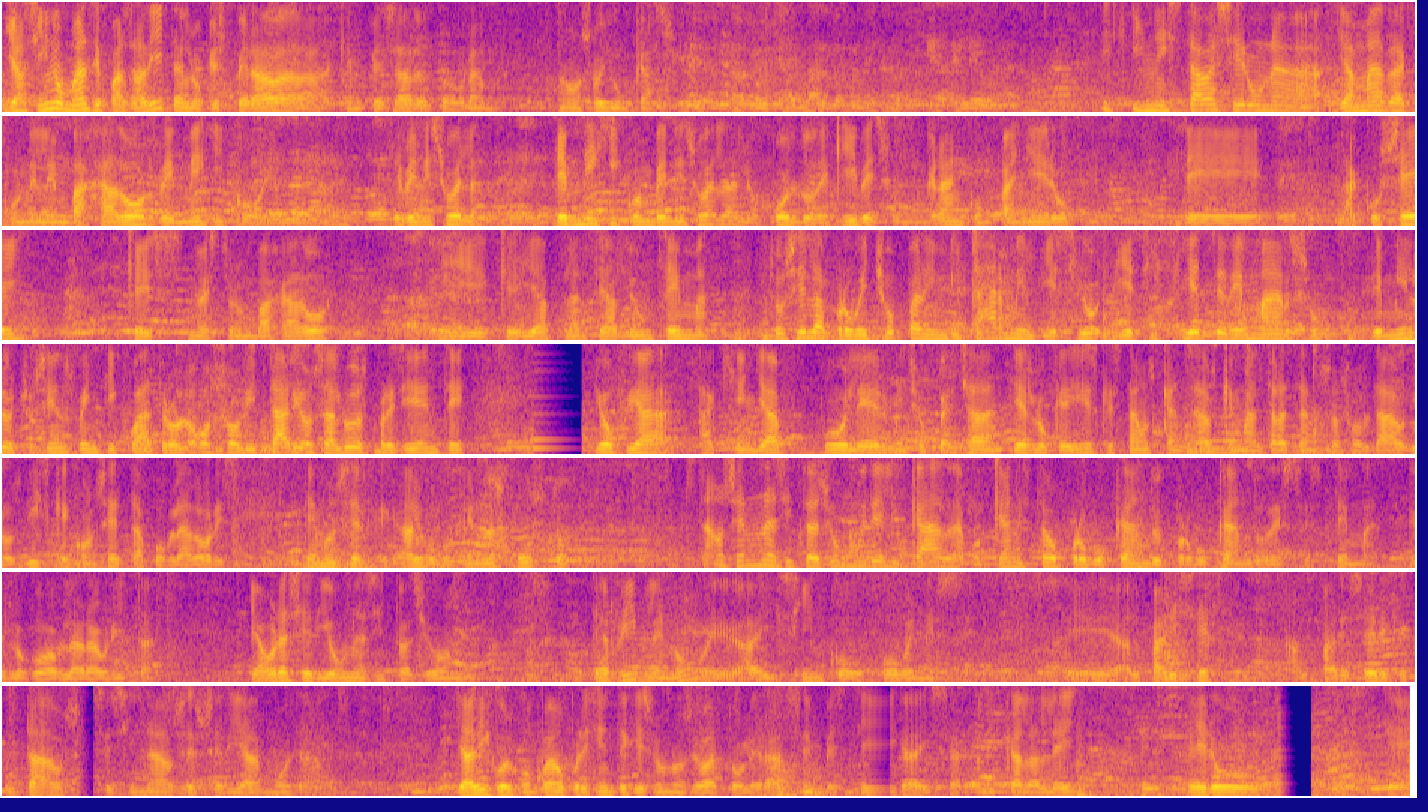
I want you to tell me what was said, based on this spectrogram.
y así nomás de pasadita en lo que esperaba que empezara el programa. No, soy un caso. Y, necesitaba hacer una llamada con el embajador de México, de Venezuela, de México en Venezuela, Leopoldo de Gives, un gran compañero de la COSEI, que es nuestro embajador y quería plantearle un tema. Entonces él aprovechó para invitarme el 17 de marzo de 1824, Lobos Solitarios, saludos presidente. Yo fui a, quien ya pude leer mi superchada antier, lo que dije es que estamos cansados que maltratan a nuestros soldados, los disque con Z pobladores, tenemos algo porque no es justo. Estamos en una situación muy delicada porque han estado provocando y provocando ese tema, es lo que voy a hablar ahorita. Y ahora se dio una situación terrible, ¿no? Eh, hay cinco jóvenes, eh, al parecer, al parecer ejecutados, asesinados, eso sería muy grave. Ya dijo el compañero presidente que eso no se va a tolerar, se investiga y se aplica la ley, pero este,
